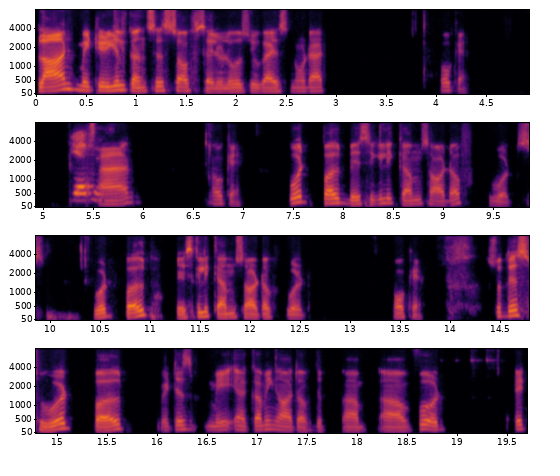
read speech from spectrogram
plant material consists of cellulose. You guys know that. Okay Yes. and okay. Wood pulp basically comes out of woods. Wood pulp basically comes out of wood. Okay. So this wood pulp it is uh, coming out of the um, uh, wood. It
